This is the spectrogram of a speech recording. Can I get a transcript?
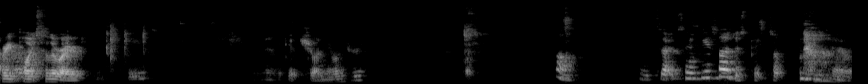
Three row, points for the road. please. And then get you on your 100. The exact same piece I just picked up. Yeah. Not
